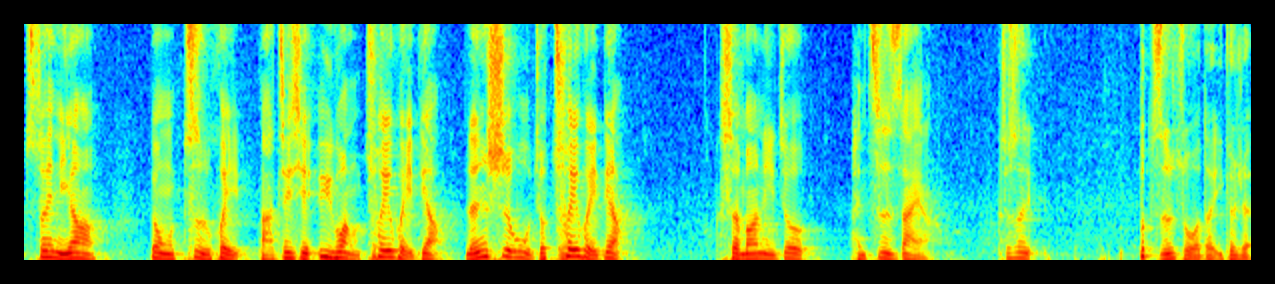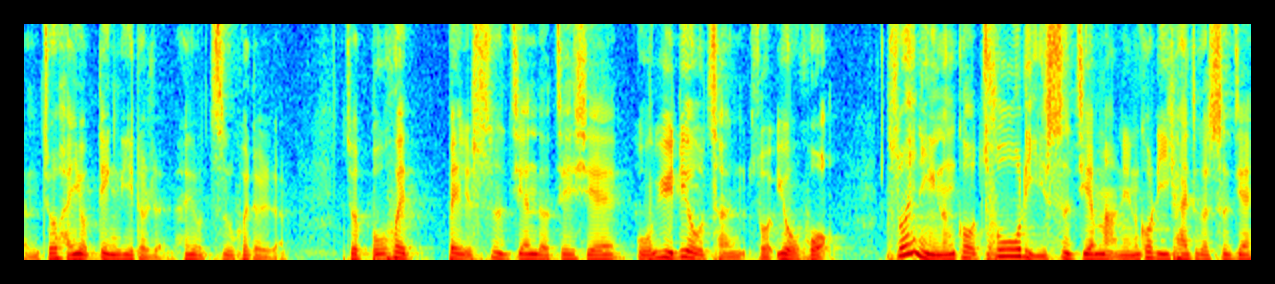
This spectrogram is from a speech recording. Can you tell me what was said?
所以你要用智慧把这些欲望摧毁掉，人事物就摧毁掉，什么你就很自在啊，就是。不执着的一个人，就很有定力的人，很有智慧的人，就不会被世间的这些五欲六尘所诱惑。所以你能够出离世间嘛？你能够离开这个世间，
